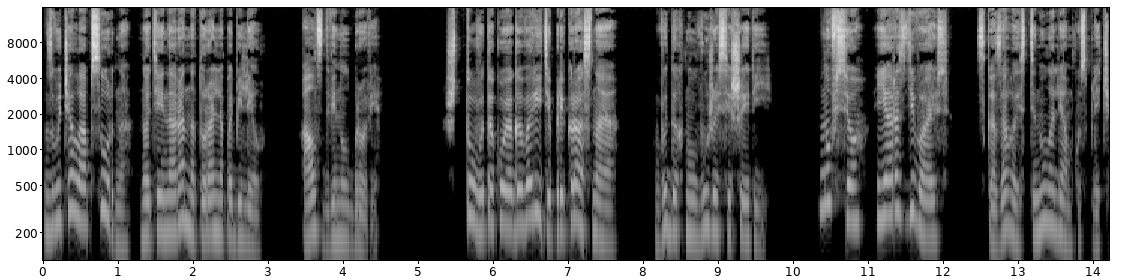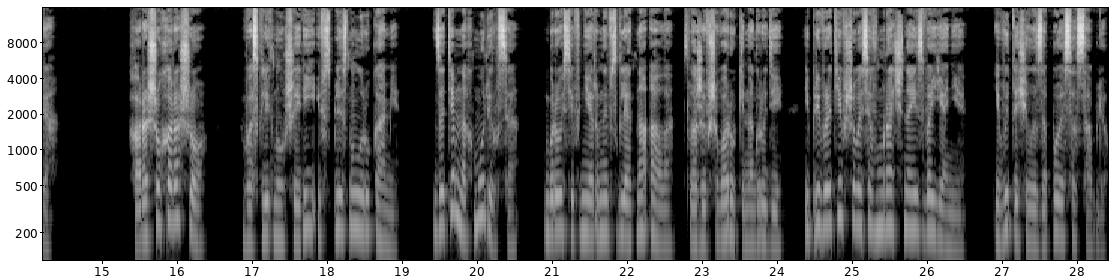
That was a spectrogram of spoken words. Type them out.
Звучало абсурдно, но Тейнаран натурально побелел. Ал сдвинул брови. «Что вы такое говорите, прекрасная?» Выдохнул в ужасе Шерри. «Ну все, я раздеваюсь», — сказала и стянула лямку с плеча. «Хорошо, хорошо», — воскликнул Шерри и всплеснул руками. Затем нахмурился, бросив нервный взгляд на Алла, сложившего руки на груди и превратившегося в мрачное изваяние, и вытащил из-за пояса саблю.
